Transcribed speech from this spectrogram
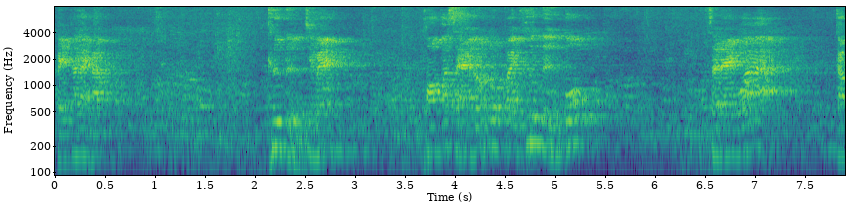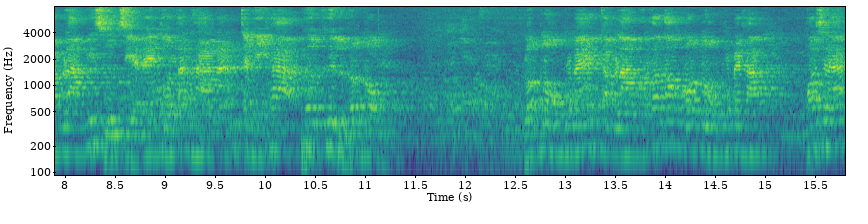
เป็นเท่าไหร่ครับครึ่งหนึ่งใช่ไหมพอกระแสลดลงไปครึ่งหนึ่งปุ๊บแสดงว่ากำลังที่สูญเสียในตัวต้านทานนั้น จะมีค่าเพิ่มขึ้นหรือลดลง ลดลงใช่ไหมกำลังมันก็ต้องลดลงใช่ไหมครับ เพราะฉะนั้น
